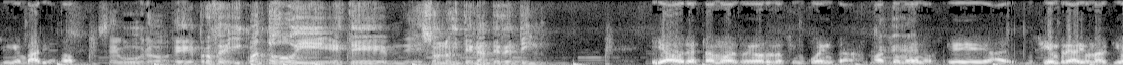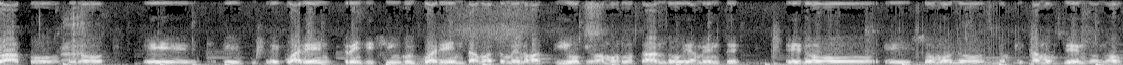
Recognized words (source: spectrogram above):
siguen varios, ¿no? Seguro. Eh, profe, ¿y cuántos hoy este, son los integrantes del team? Y ahora estamos alrededor de los 50, más o menos. Eh, siempre hay un altibajo, pero eh, eh, 40, 35 y 40 más o menos activos que vamos rotando, obviamente, pero eh, somos los, que estamos yendo, ¿no?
